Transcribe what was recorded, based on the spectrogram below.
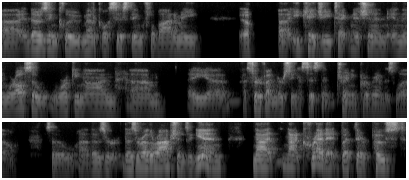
uh, and those include medical assisting, phlebotomy, Yeah. uh, EKG technician, and then we're also working on um, a, uh, a certified nursing assistant training program as well. So uh, those are those are other options. Again, not not credit, but they're post,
